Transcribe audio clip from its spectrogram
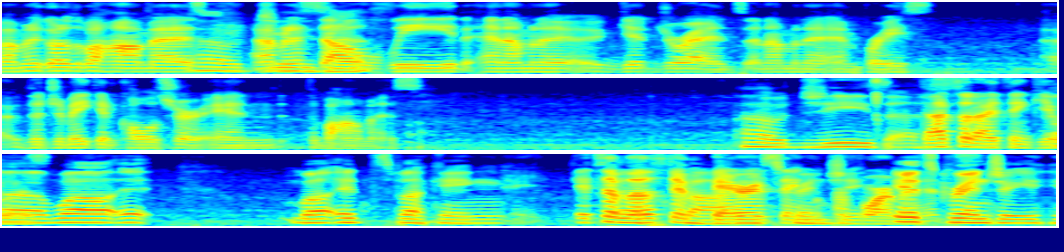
But I'm gonna go to the Bahamas. Oh, and I'm gonna sell weed and I'm gonna get dreads and I'm gonna embrace uh, the Jamaican culture in the Bahamas. Oh Jesus. That's what I think he was. Uh, well, it, well, it's fucking. it's the oh, most God, embarrassing cringy. performance. It's cringy.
